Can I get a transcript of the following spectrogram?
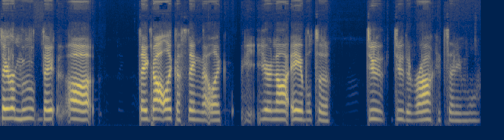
they removed they uh they got like a thing that like you're not able to do do the rockets anymore.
